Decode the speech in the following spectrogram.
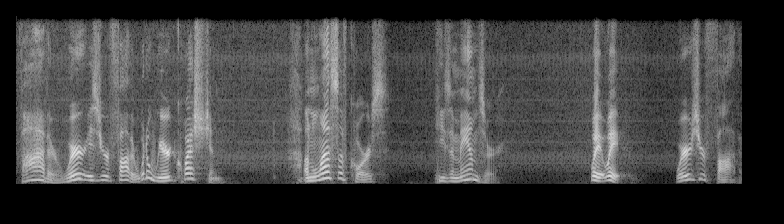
Father, where is your father? What a weird question. Unless, of course, he's a mamzer. Wait, wait, where's your father?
